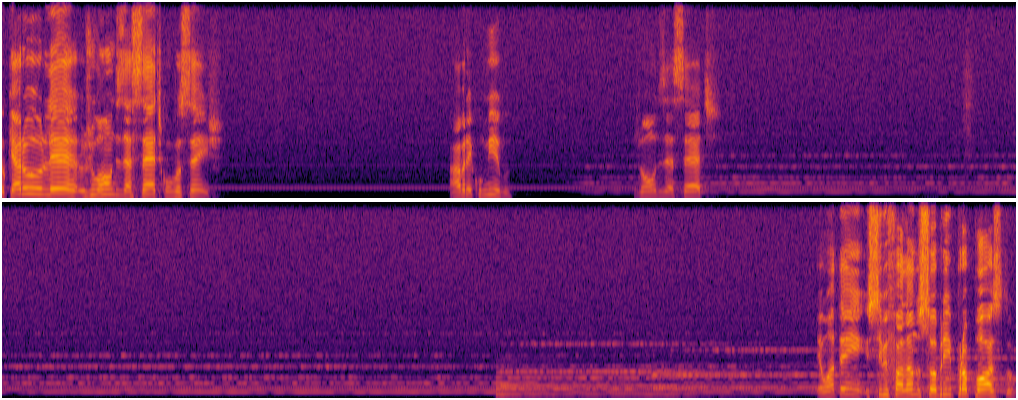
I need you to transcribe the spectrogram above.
Eu quero ler João 17 com vocês. Abre aí comigo. João 17. Eu ontem estive falando sobre propósito.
